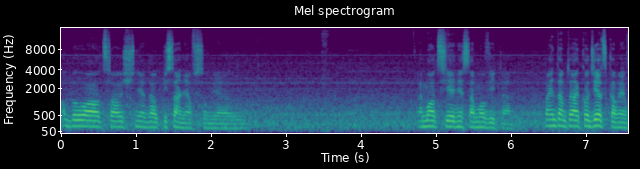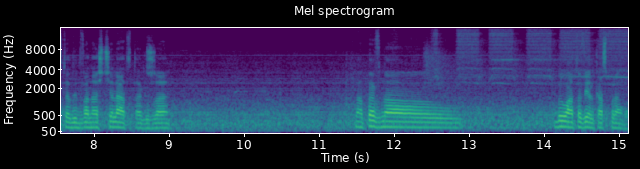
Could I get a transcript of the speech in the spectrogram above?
To było coś nie do opisania w sumie. Emocje niesamowite. Pamiętam to jako dziecko, miałem wtedy 12 lat, także na pewno była to wielka sprawa.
